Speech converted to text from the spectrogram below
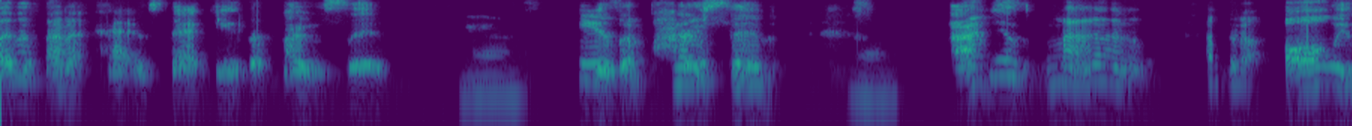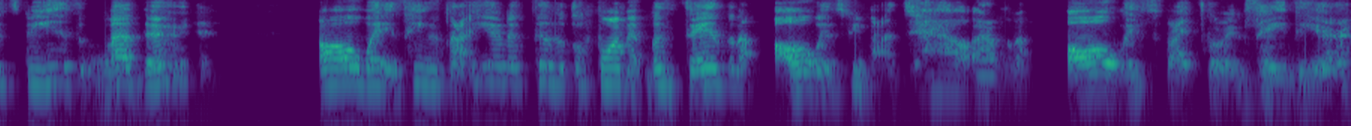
son is not a hashtag. He's a person. Yeah. He is a person. Yeah. I'm his mom. I'm gonna always be his mother. Always. He's not here in a physical form, but Zay's gonna always be my child. I'm gonna always fight for Xzavier.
